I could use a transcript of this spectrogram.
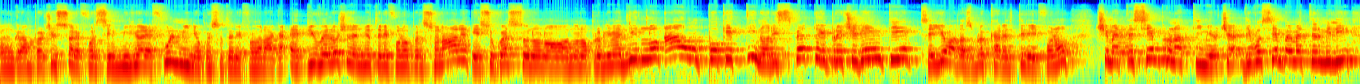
un gran processore, forse il migliore è fulmineo questo telefono, raga, è più veloce del mio telefono personale e su questo non ho, non ho problemi a dirlo. Ha un pochettino rispetto ai precedenti, se io vado a sbloccare il telefono, ci mette sempre un attimino, cioè devo sempre mettermi lì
